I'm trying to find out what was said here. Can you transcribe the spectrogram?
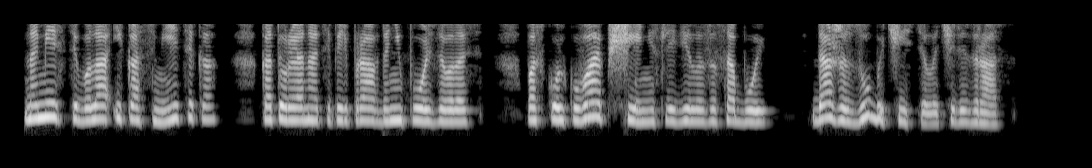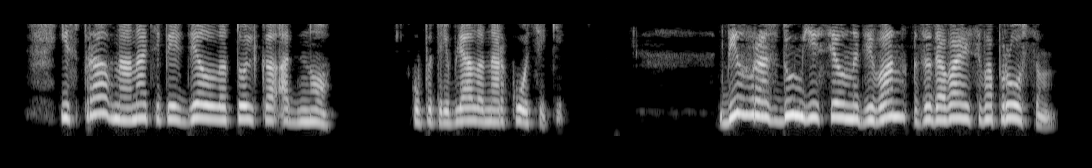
На месте была и косметика, которой она теперь, правда, не пользовалась, поскольку вообще не следила за собой, даже зубы чистила через раз. Исправно она теперь делала только одно — употребляла наркотики. Билл в раздумье сел на диван, задаваясь вопросом,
